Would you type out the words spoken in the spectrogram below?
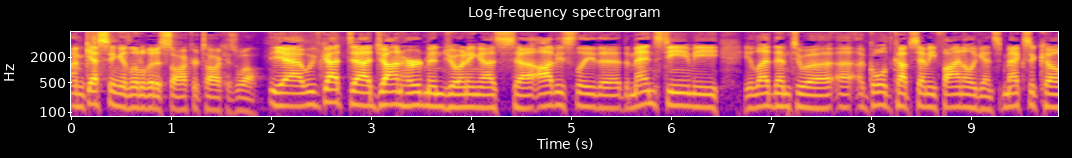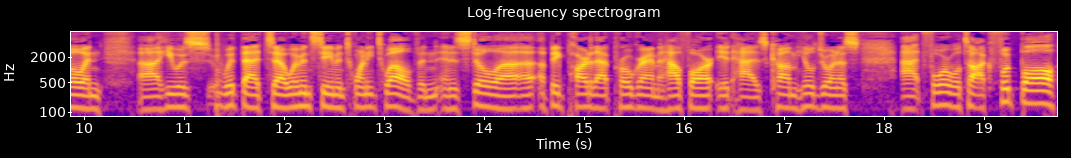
I'm guessing a little bit of soccer talk as well. Yeah, we've got uh, John Herdman joining us. Uh, obviously, the the men's team he he led them to a, a- a Gold Cup semifinal against Mexico, and uh, he was with that uh, women's team in 2012, and, and is still uh, a big part of that program and how far it has come. He'll join us at four. We'll talk football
